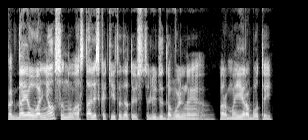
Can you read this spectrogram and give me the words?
Когда я увольнялся, ну, остались какие-то, да, то есть люди довольны моей работой.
